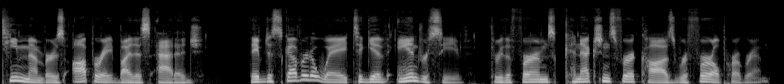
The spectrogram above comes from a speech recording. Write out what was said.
team members operate by this adage, they've discovered a way to give and receive through the firm's Connections for a Cause referral program.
